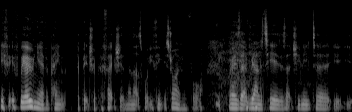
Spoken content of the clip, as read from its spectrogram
if if we only ever paint a picture of perfection, then that's what you think you're striving for. Whereas that reality is is actually you need to you- you-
